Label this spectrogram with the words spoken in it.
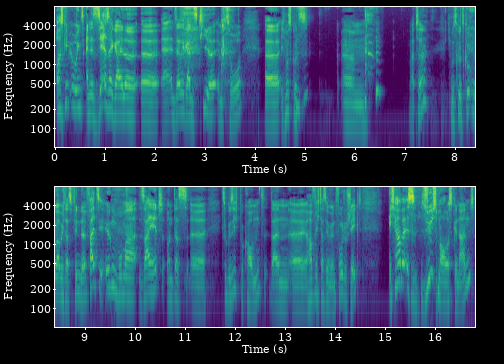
Oh, es gibt übrigens eine sehr, sehr geile, äh, ein sehr, sehr geiles Tier im Zoo. Äh, ich muss kurz, ähm, warte. Ich muss kurz gucken, ob ich das finde. Falls ihr irgendwo mal seid und das äh, zu Gesicht bekommt, dann äh, hoffe ich, dass ihr mir ein Foto schickt. Ich habe es Süßmaus genannt.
